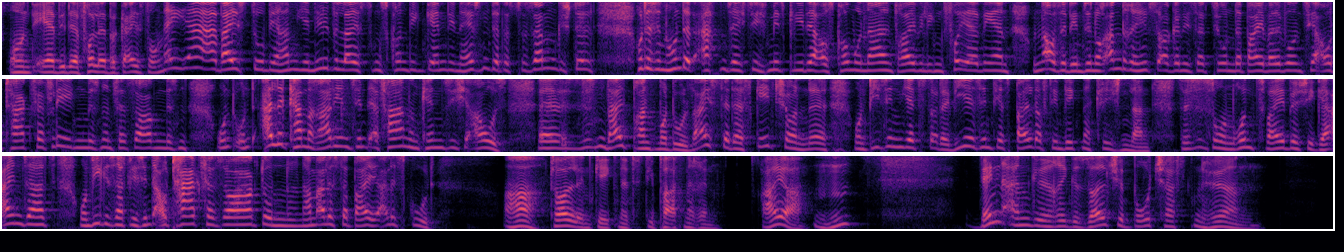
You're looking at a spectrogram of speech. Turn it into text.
Und er wieder voller Begeisterung. Naja, weißt du, wir haben hier ein Hilfeleistungskontingent. In Hessen wird das zusammengestellt. Und das sind 168 Mitglieder aus kommunalen freiwilligen Feuerwehren. Und außerdem sind noch andere Hilfsorganisationen dabei, weil wir uns ja autark verpflegen müssen und versorgen müssen. Und, und alle Kameradinnen sind erfahren und kennen sich aus. Äh, das ist ein Waldbrandmodul. Weißt du, das geht schon. Äh, und die sind jetzt, oder wir sind jetzt bald auf dem Weg nach Griechenland. Das ist so ein rund zweiwöchiger Einsatz. Und wie gesagt, wir sind autark versorgt und haben alles alles dabei, alles gut. Aha, toll, entgegnet die Partnerin. Ah ja, mhm. Wenn Angehörige solche Botschaften hören,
